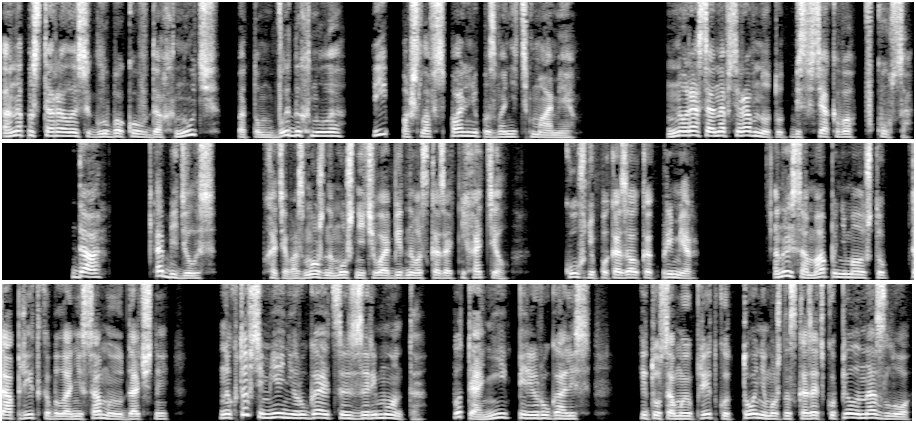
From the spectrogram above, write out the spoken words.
Она постаралась глубоко вдохнуть, потом выдохнула и пошла в спальню позвонить маме. Но раз она все равно тут без всякого вкуса. Да, обиделась. Хотя, возможно, муж ничего обидного сказать не хотел. Кухню показал как пример. Она и сама понимала, что та плитка была не самой удачной. Но кто в семье не ругается из-за ремонта? Вот и они переругались. И ту самую плитку Тоня, можно сказать, купила на зло,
